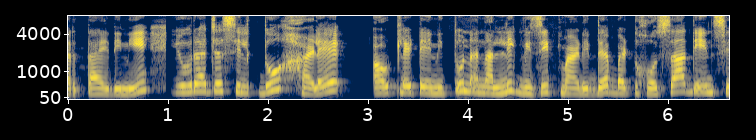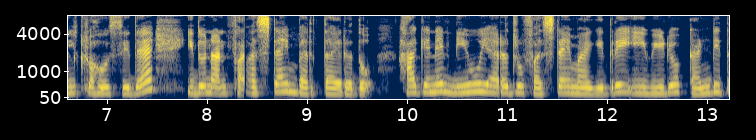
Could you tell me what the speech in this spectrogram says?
ಬರ್ತಾ ಇದ್ದೀನಿ. ಯುವರಾಜ ಸಿಲ್ಕ್ದು ಹಳೆ ಔಟ್ಲೆಟ್ ಏನಿತ್ತು, ನಾನು ಅಲ್ಲಿಗೆ ವಿಸಿಟ್ ಮಾಡಿದ್ದೆ ಬಟ್ ಹೊಸದೇನು ಸಿಲ್ಕ್ ಹೌಸ್ ಇದೆ, ಇದು ನಾನು ಫಸ್ಟ್ ಟೈಮ್ ಬರ್ತಾ ಇರೋದು. ಹಾಗೆಯೇ ನೀವು ಯಾರಾದರೂ ಫಸ್ಟ್ ಟೈಮ್ ಆಗಿದ್ರೆ ಈ ವಿಡಿಯೋ ಖಂಡಿತ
